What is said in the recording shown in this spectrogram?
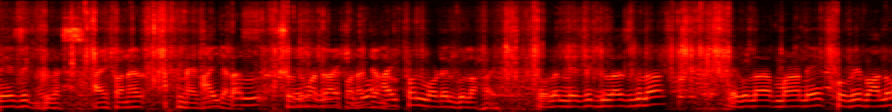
ম্যাজিক গ্লাস আইফোনের ম্যাজিক গ্লাস শুধুমাত্র আইফোনের জন্য। আইফোন মডেলগুলো হয়। ওগুলো ম্যাজিক গ্লাসগুলো এগুলা মানে খুবই ভালো।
